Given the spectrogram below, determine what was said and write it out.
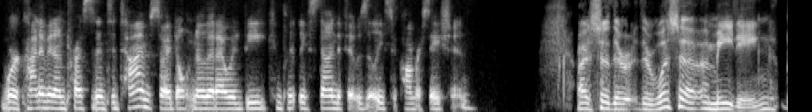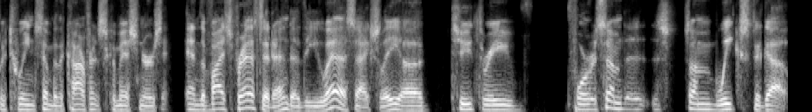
we're kind of in unprecedented times. So I don't know that I would be completely stunned if it was at least a conversation. All right, so there there was a, a meeting between some of the conference commissioners and the vice president of the U.S. Actually, uh, two, three, for some some weeks ago,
